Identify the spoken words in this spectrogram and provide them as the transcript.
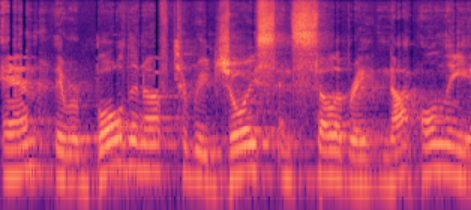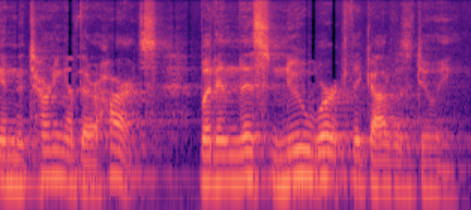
and they were bold enough to rejoice and celebrate not only in the turning of their hearts, but in this new work that God was doing.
